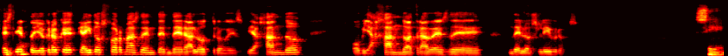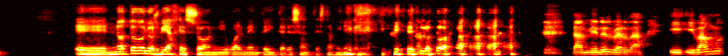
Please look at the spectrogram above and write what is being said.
Es cierto, yo creo que, hay dos formas de entender al otro, es viajando o viajando a través de, los libros. Sí. Eh, no todos los viajes son igualmente interesantes, también hay que decirlo. También es verdad. y, va,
